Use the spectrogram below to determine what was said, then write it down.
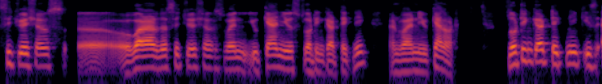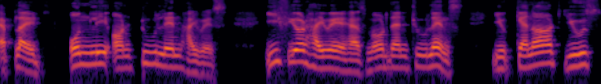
situations, uh, what are the situations when you can use floating car technique and when you cannot. Floating car technique is applied only on two lane highways. If your highway has more than two lanes, you cannot use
